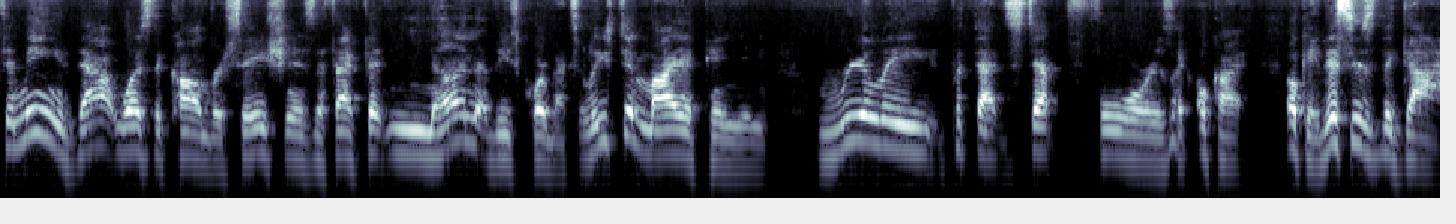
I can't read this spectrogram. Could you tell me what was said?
to me, that was the conversation: is the fact that none of these quarterbacks, at least in my opinion, really put that step forward is like, okay, okay, this is the guy.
